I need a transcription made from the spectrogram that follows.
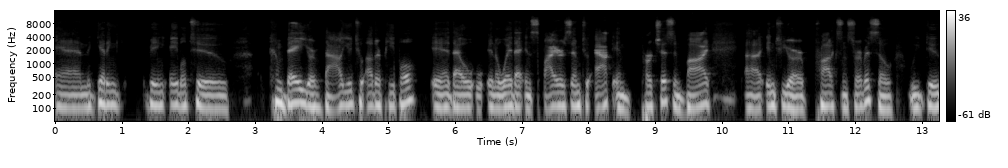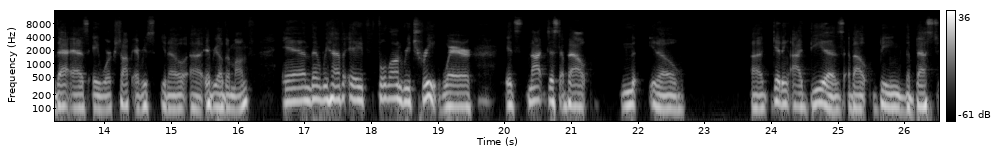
and getting being able to convey your value to other people in, that in a way that inspires them to act and purchase and buy uh, into your products and service. So we do that as a workshop every you know uh, every other month, and then we have a full on retreat where it's not just about you know uh, getting ideas about being the best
